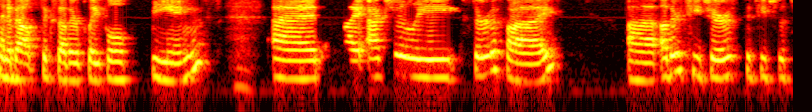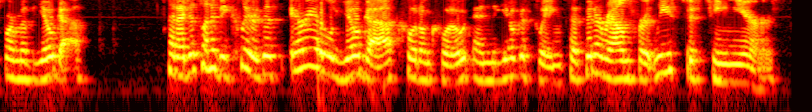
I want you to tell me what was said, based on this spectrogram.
and about six other playful beings. And I actually certify uh, other teachers to teach this form of yoga. And I just want to be clear this aerial yoga, quote unquote, and the yoga swings have been around for at least 15 years.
